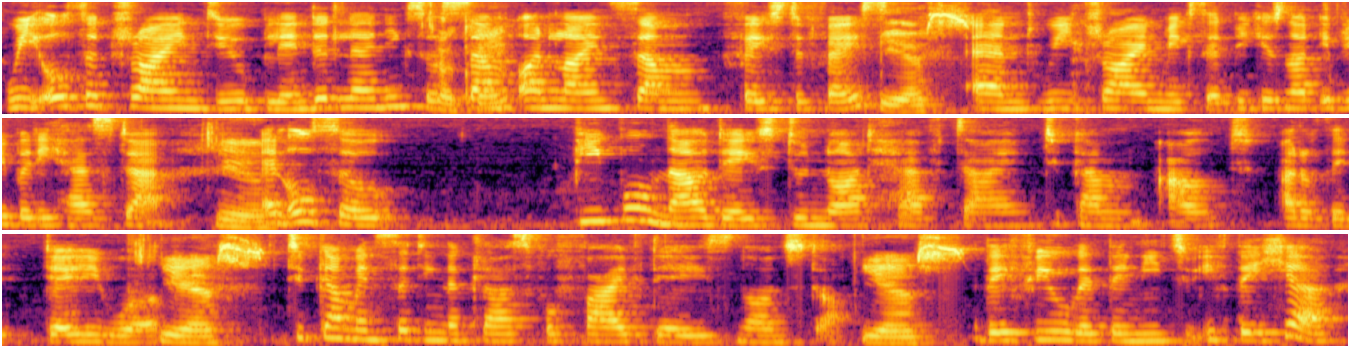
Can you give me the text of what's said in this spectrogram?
we also try and do blended learning, so Okay. some online, some face to face. Yes. And we try and mix it because not everybody has time. Yeah. And also, people nowadays do not have time to come out out of their daily work Yes. to come and sit in the class for five days nonstop. Yes. They feel that they need to. If they're here,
